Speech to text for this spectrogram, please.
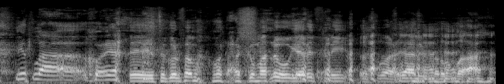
يطلع أخويا. إيه تقول فما هو الحكم؟ هل هو يرثني أخوة عيالي من الرضاعة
